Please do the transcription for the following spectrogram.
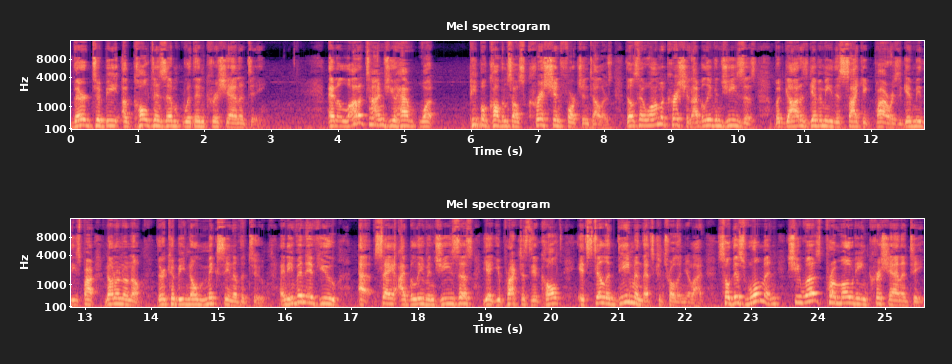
there to be occultism within Christianity. And a lot of times you have what people call themselves Christian fortune tellers. They'll say, well, I'm a Christian. I believe in Jesus, but God has given me this psychic powers. He's given me these powers. No, no, no, no. There could be no mixing of the two. And even if you uh, say, I believe in Jesus, yet you practice the occult, it's still a demon that's controlling your life. So this woman, she was promoting Christianity,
